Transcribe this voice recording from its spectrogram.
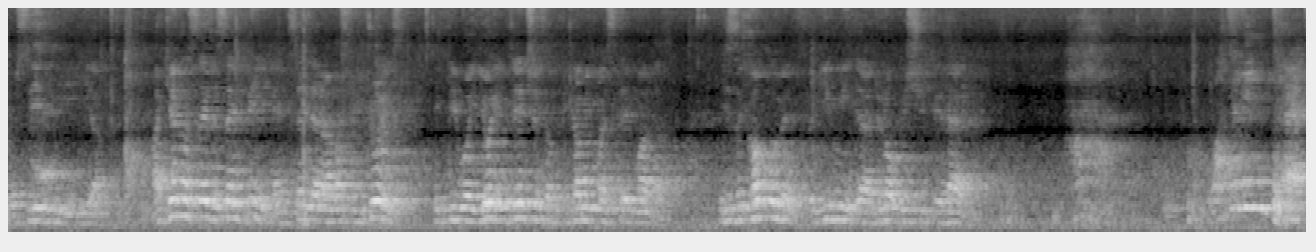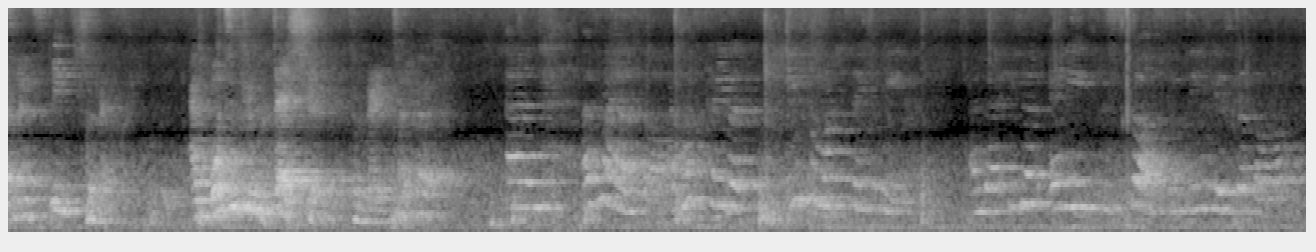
receiving you here. I cannot say the same thing and say that I must rejoice if it were your intentions stepmother. It is a compliment, forgive me, that I do not wish you to have. Ah, what an impertinent speech make. And what a confession to make to her. And as my answer, I must tell you that you have so much to say to me. And that if you have any disgust in seeing me as stepdaughter,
